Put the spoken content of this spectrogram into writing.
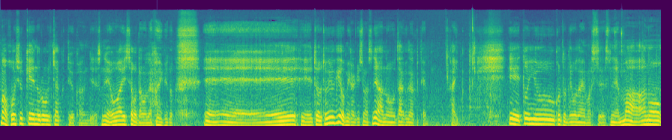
まあ、保守系の論客という感じですね。お会いしたことはございませんけど、えー、えー、と、時々お見かけしますね。あの、ザクザクで。はい。えー、ということでございましてですね、まあ、あの、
